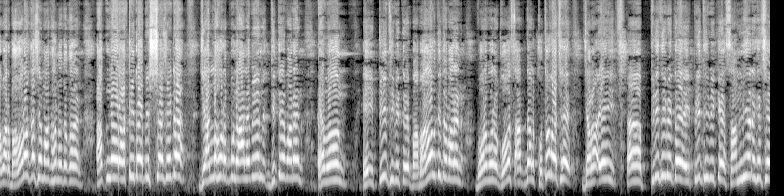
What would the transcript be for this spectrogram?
আবার বাবারও কাছে মাথা নত করেন। আপনার আকিদা বিশ্বাস এটা যে আল্লাহ রব্বুল আলমিন দিতে পারেন এবং এই পৃথিবীতে বাবারাও দিতে পারেন। বড় বড় গোস আবদাল কতব আছে, যারা এই পৃথিবীতে, এই পৃথিবীকে সামলিয়ে রেখেছে।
